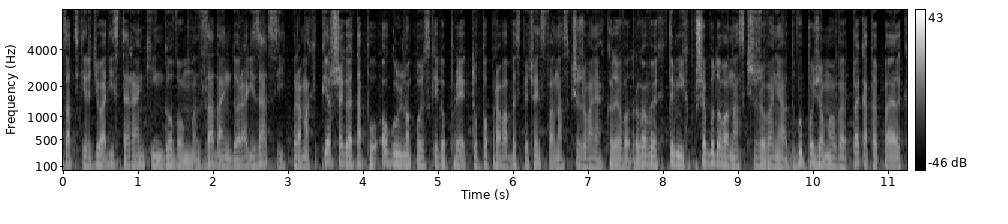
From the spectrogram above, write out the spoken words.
zatwierdziła listę rankingową zadań do realizacji. W ramach pierwszego etapu ogólnopolskiego projektu Poprawa bezpieczeństwa na skrzyżowaniach kolejowo-drogowych, w tym ich przebudowa na skrzyżowania dwupoziomowe, PKP PLK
